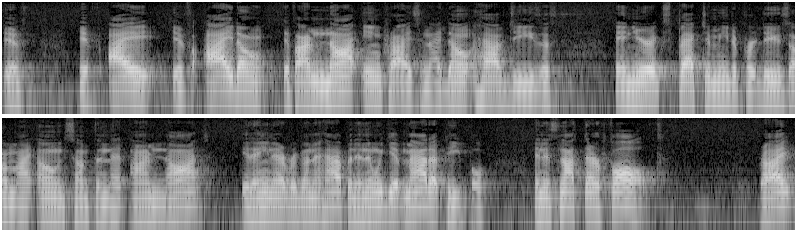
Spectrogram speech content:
if if I if I don't if I'm not in Christ and I don't have Jesus, and you're expecting me to produce on my own something that I'm not, it ain't ever going to happen. And then we get mad at people, and it's not their fault, right?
